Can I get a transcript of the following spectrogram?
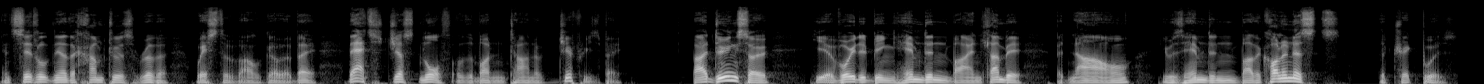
and settled near the Gamtoos River west of Algoa Bay. That's just north of the modern town of Jeffreys Bay. By doing so, he avoided being hemmed in by Ndlambe, but now he was hemmed in by the colonists, the Trekboers.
